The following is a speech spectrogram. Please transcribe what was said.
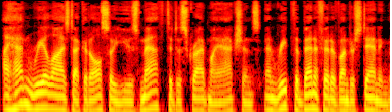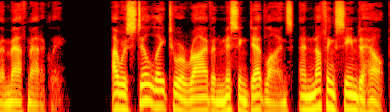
I hadn't realized I could also use math to describe my actions and reap the benefit of understanding them mathematically. I was still late to arrive and missing deadlines, and nothing seemed to help.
